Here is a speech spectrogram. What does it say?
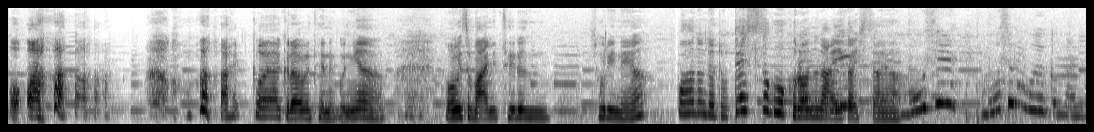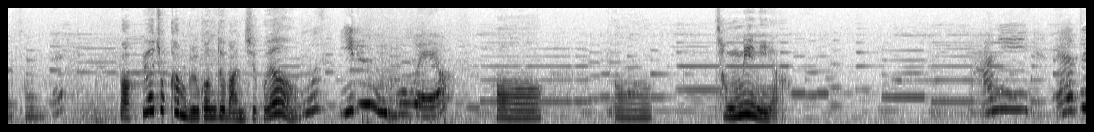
어, 엄마가 할 거야 그러면 되는군요. 네. 어디서 많이 들은 소리네요. 뭐 하는데도 떼쓰고 그러는 아이가 있어요. 막 뾰족한 물건도 만지고요. 무 이름이 뭐예요? 어, 어, 정민이요. 아니 애들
